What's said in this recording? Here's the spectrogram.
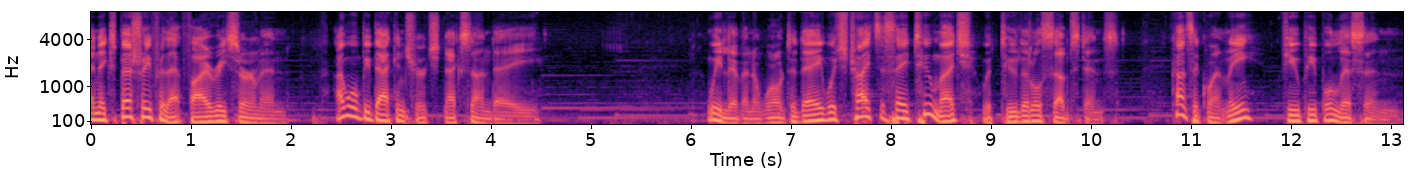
and especially for that fiery sermon. I will be back in church next Sunday. We live in a world today which tries to say too much with too little substance. Consequently, few people listen.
